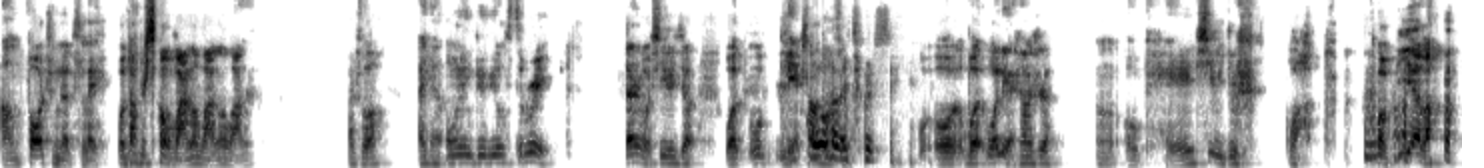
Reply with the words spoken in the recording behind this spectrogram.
Unfortunately，我当时想完了完了完了。他说 I can only give you three，但是我心里想，我我脸上过了就就行。我我我我脸上是嗯 OK，心里就是过了，我毕业了。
